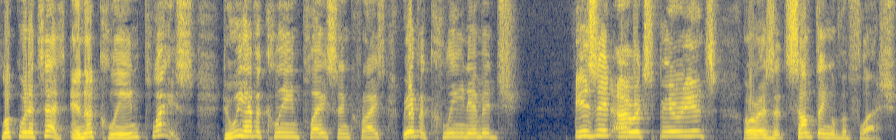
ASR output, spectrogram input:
Look what it says in a clean place. Do we have a clean place in Christ? We have a clean image Is it our experience or is it something of the flesh?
